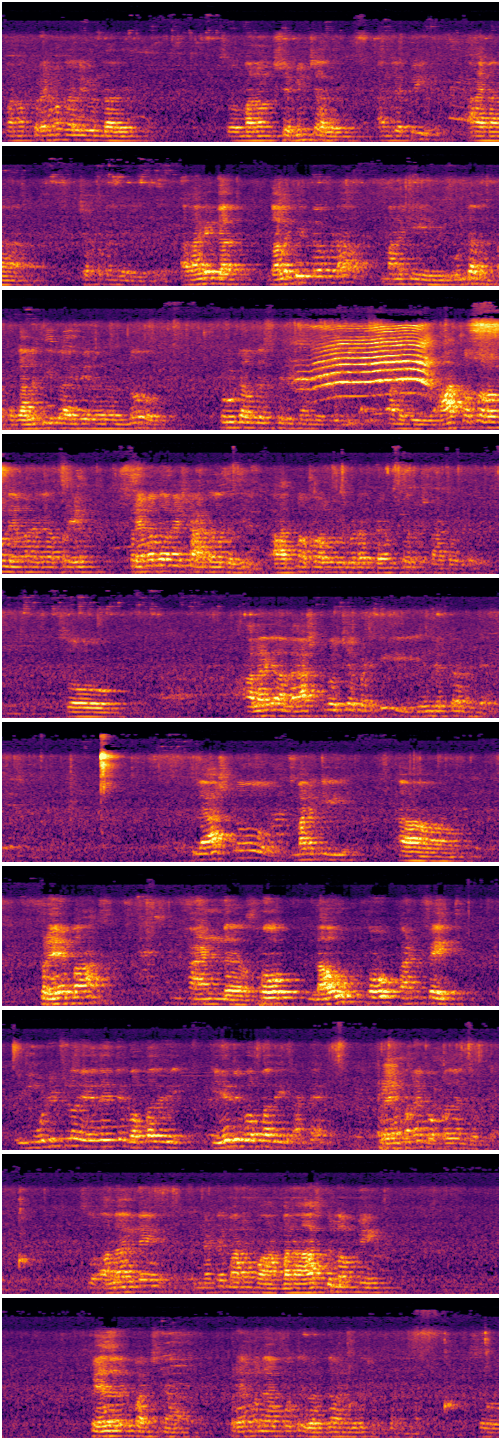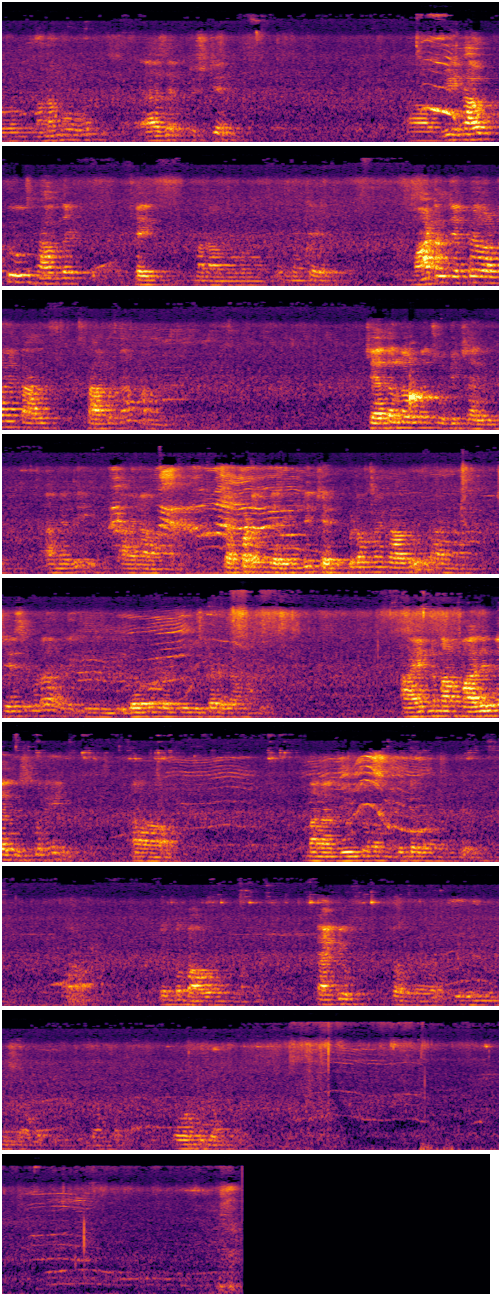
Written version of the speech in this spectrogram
మనం ప్రేమ కలిగి ఉండాలి. సో మనం క్షమించాలి అని చెప్పి ఆయన చెప్పడం జరిగింది. అలాగే గలపీలో కూడా మనకి ఉంటుంది అనమాట గలపీ లైబ్రరీలో ఫ్రూట్ ఆఫ్ ద స్పిరిట్ అని చెప్పి మనకి ఆత్మఫలం ఏమనగా ప్రేమ ప్రేమతోనే స్టార్ట్ అవుతుంది. ఆత్మఫలం కూడా ప్రేమతోనే స్టార్ట్ అవుతుంది. సో అలాగే ఆ లాస్ట్కి వచ్చేప్పటికి ఏం చెప్తాడంటే లాస్ట్లో మనకి ప్రేమ and hope love hope and faith. ఈ మూడిట్లో ఏదైతే గొప్పది ఏది గొప్పది అంటే ప్రేమనే గొప్పది అని చెప్తారు. సో అలాగనే ఏంటంటే మనం మన ఆస్తులు అమ్మి పేదలకు పంచిన ప్రేమ లేకపోతే వ్యర్థం అని కూడా చెప్తారు సో మనము as a Christian we have to have that faith మనము ఏంటంటే మాటలు చెప్పే వాళ్ళమే కాదు కాకుండా మనం చేతల్లో కూడా చూపించాలి అనేది ఆయన చెప్పడం జరిగింది. చెప్పడమే కాదు ఆయన చేసి కూడా ఈ లోకంలో చూపించారు. ఆయన్ని మన మాదిరిగా తీసుకొని మన జీవితంలో ముందుకెళ్ళాలంటే యొక్క భావం అనమాట thank you for giving this opportunity over to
